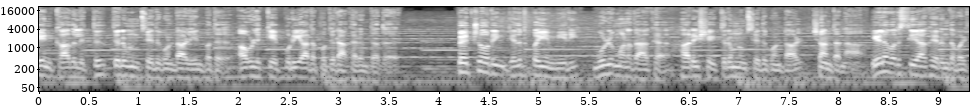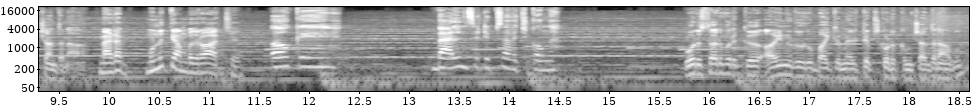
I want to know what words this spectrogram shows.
ஏன் காதலித்து திருமணம் செய்து கொண்டாள் என்பது அவளுக்கே புரியாத புதிராக இருந்தது. பெற்றோரின் எதிர்ப்பையும் மீறி முழு மனதாக ஹரிஷை திருமணம் செய்து கொண்டாள் சந்தனா. இளவரசியாக இருந்தவள் சந்தனா. மேடம் முந்நூற்றி ஐம்பது ரூபா ஆச்சு. ஓகே. பேலன்ஸ் டிப்ஸா வச்சுக்கோங்க. ஒரு சர்வருக்கு ஐநூறு ரூபாய்க்கு மேல் டிப்ஸ் கொடுக்கும் சந்தனாவும்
